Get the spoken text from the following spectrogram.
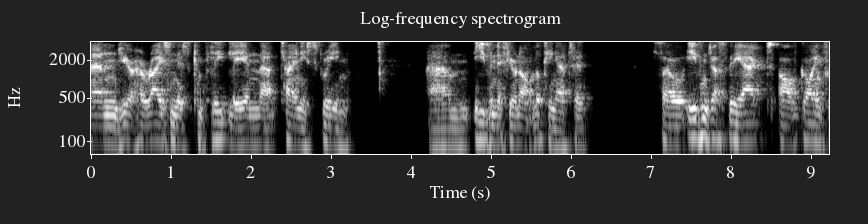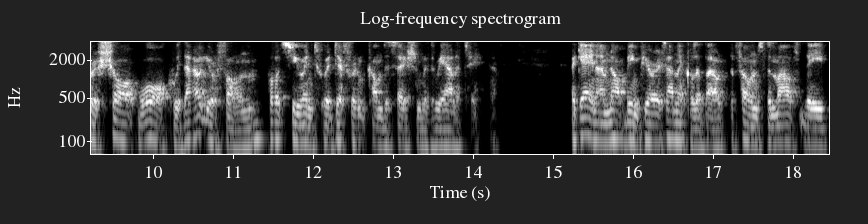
And your horizon is completely in that tiny screen, um, even if you're not looking at it. So even just the act of going for a short walk without your phone puts you into a different conversation with reality. Again, I'm not being puritanical about the phones. The, mar- the,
